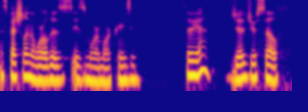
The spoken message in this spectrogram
especially in the world is is more and more crazy. So yeah, judge yourself.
